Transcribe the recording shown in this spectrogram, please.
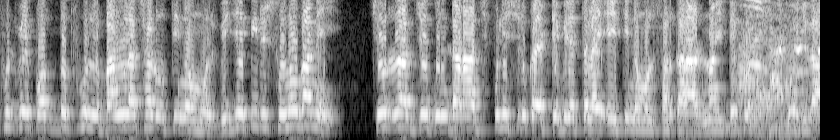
ফুটবে পদ্মফুল, বাংলা ছাড়ো তৃণমূল। বিজেপির স্লোগানে, চোর রাজ্য গুন্ডারাজ, পুলিশ লুকায় টেবিলের তলায় এই তৃণমূল সরকার আর নয়। দেখুন, মহিলা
